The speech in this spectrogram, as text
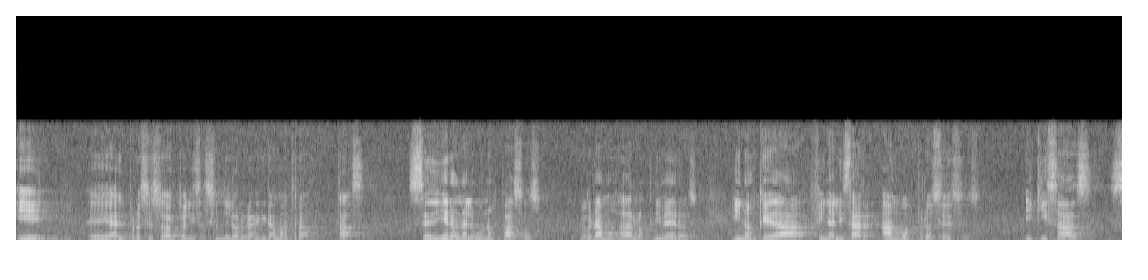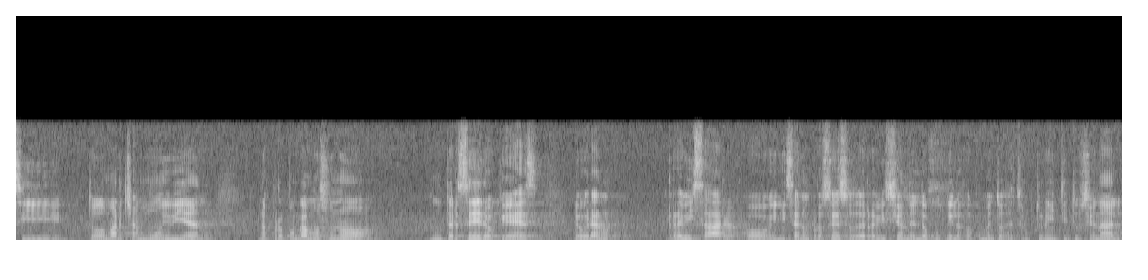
y eh, al proceso de actualización del organigrama TAS. Se dieron algunos pasos, logramos dar los primeros y nos queda finalizar ambos procesos. Y quizás, si todo marcha muy bien, nos propongamos uno un tercero, que es lograr revisar o iniciar un proceso de revisión de los documentos de estructura institucional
